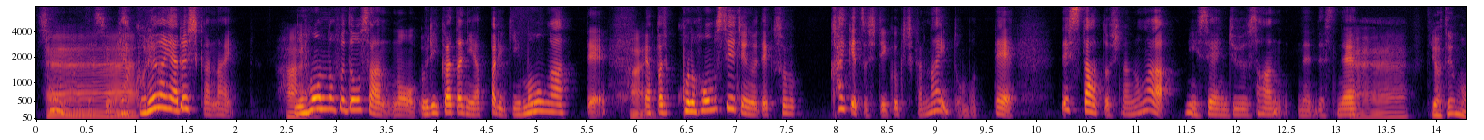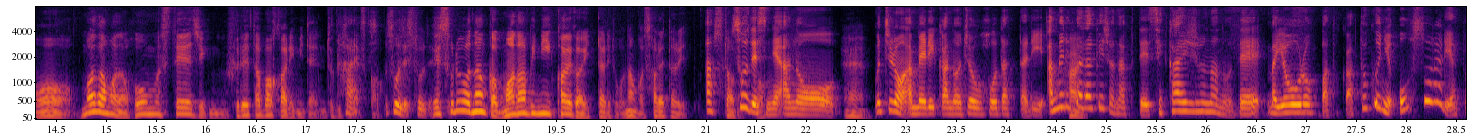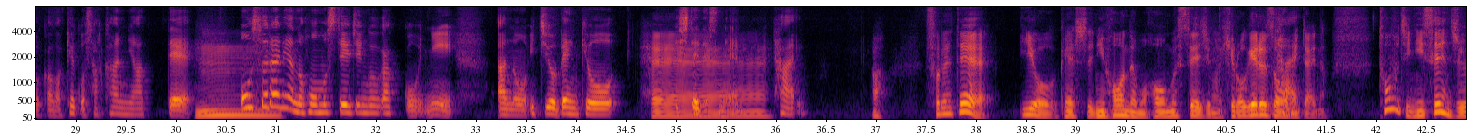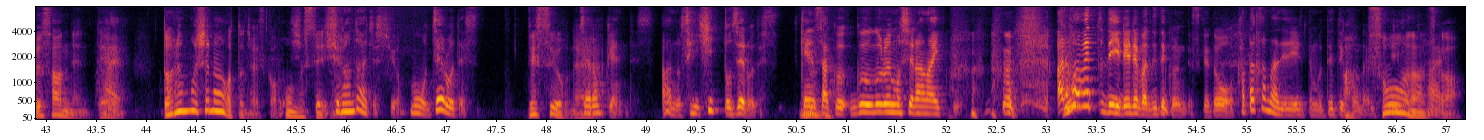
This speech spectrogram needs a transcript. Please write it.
そうなんですよ。いやこれはやるしかないはい、日本の不動産の売り方にやっぱり疑問があって、はい、やっぱりこのホームステージングでそれを解決していくしかないと思ってでスタートしたのが2013年ですね。いやでもまだまだホームステージング触れたばかりみたいな時じゃないですか。はい、そうですそうです。えそれはなんか学びに海外行ったりとかなんかされたりしたんですか？そうですね。あの、ええ、もちろんアメリカの情報だったり、アメリカだけじゃなくて世界中なので、はい、まあヨーロッパとか特にオーストラリアとかは結構盛んにあって、オーストラリアのホームステージング学校にあの一応勉強してですね。はい。あそれで意を決して日本でもホームステージングを広げるぞみたいな、はい、当時2013年って誰も知らなかったんじゃないですか、ホームステージ。知らないですよ。もうゼロです。ですよね。ゼロ件です。あのヒットゼロです。検索、グーグルも知らないっていう。アルファベットで入れれば出てくるんですけどカタカナで入れても出てこないそうなんですか、は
